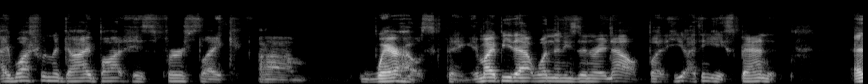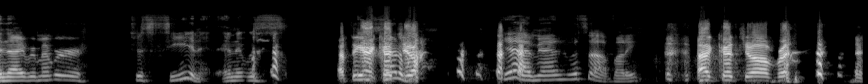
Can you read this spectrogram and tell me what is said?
I watched when the guy bought his first like um warehouse thing. It might be that one that he's in right now, but he I think he expanded. And I remember just seeing it and it was I think I cut you off. yeah, man. What's up, buddy? I cut you off, bro. but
